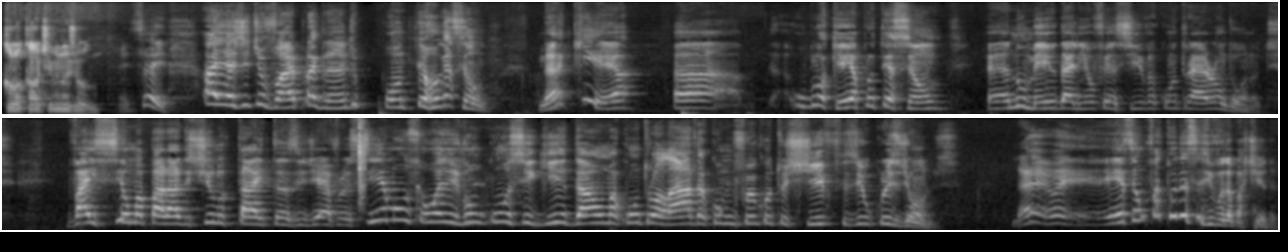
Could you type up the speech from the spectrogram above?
colocar o time no jogo. É isso aí. Aí a gente vai para grande ponto de interrogação, né? Que é uh, o bloqueio, a proteção é, no meio da linha ofensiva contra Aaron Donald. Vai ser uma parada estilo Titans e Jeffrey Simmons ou eles vão conseguir dar uma controlada como foi contra os Chiefs e o Chris Jones? É, é esse é um fator decisivo da partida.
